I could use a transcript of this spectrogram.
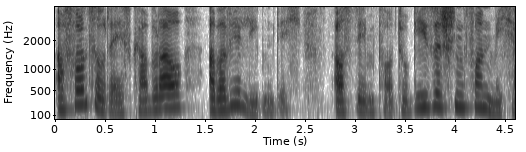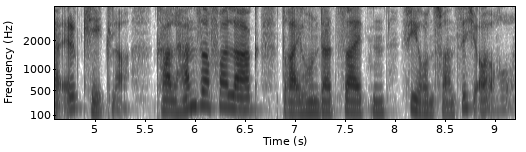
Afonso Reis Cabral, aber wir lieben dich. Aus dem Portugiesischen von Michael Kegler. Karl Hanser Verlag, 300 Seiten, 24 Euro.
